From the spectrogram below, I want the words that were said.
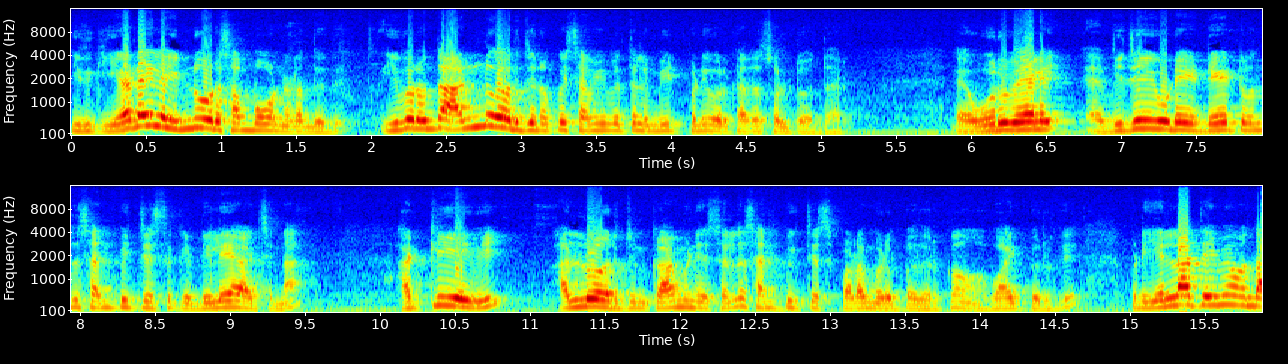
இதுக்கு இடையில இன்னொரு சம்பவம் நடந்தது. இவர் வந்து அல்லு அர்ஜுனை போய் சமீபத்தில் மீட் பண்ணி ஒரு கதை சொல்லிட்டு வந்தார். ஒருவேளை அஹ், விஜயுடைய டேட் வந்து சன் பிக்சர்ஸுக்கு டிலே ஆச்சுன்னா அட்லியேவி அல்லு அர்ஜுன் காம்பினேஷனில் சன் பிக்சர்ஸ் படம் எடுப்பதற்கும் வாய்ப்பு இருக்குது பட் எல்லாத்தையுமே வந்து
